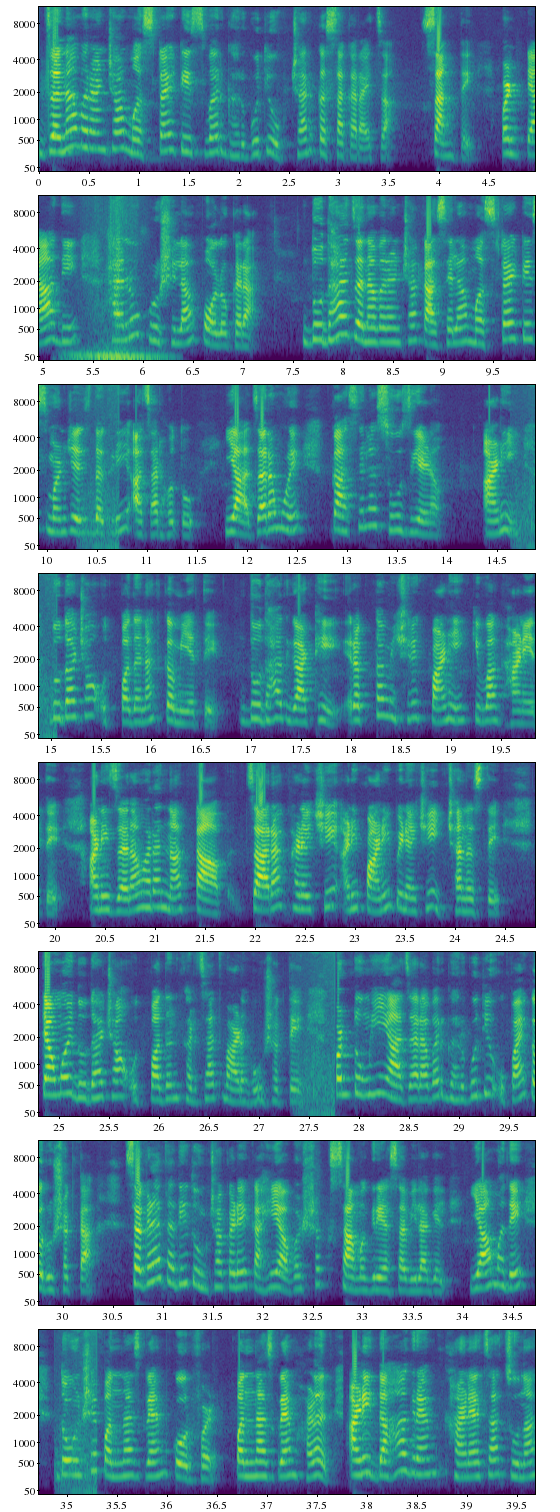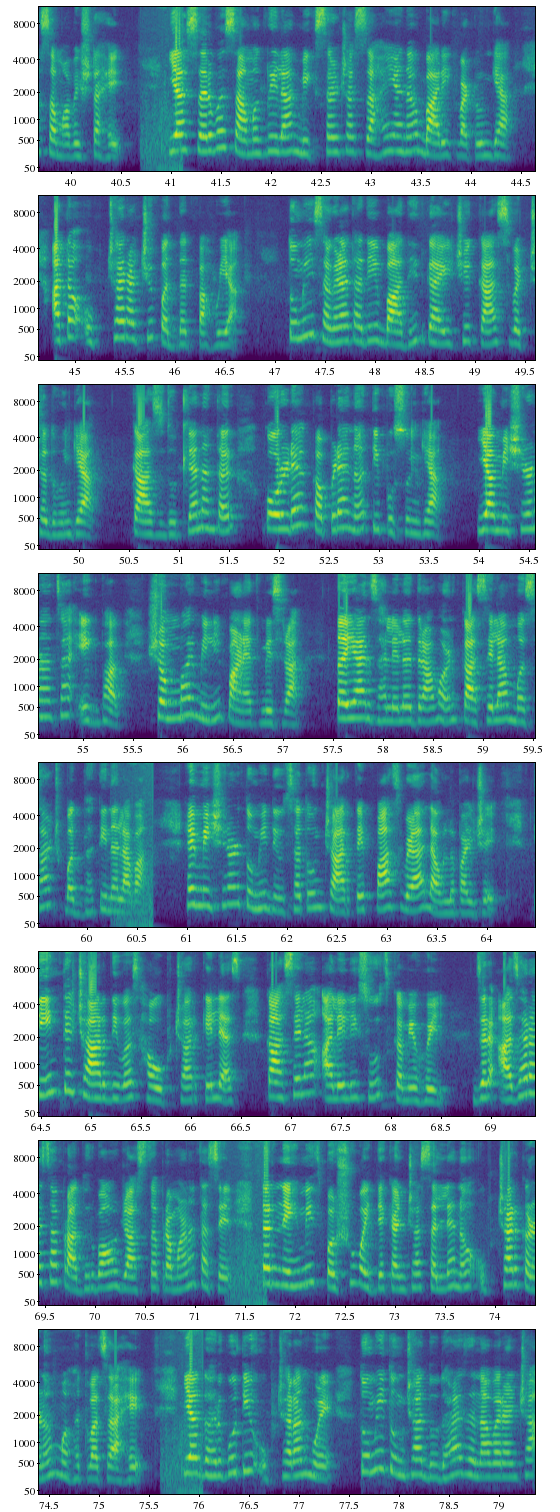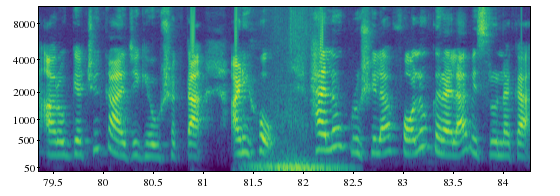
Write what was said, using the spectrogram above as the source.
जनावरांच्या मस्टायटिसवर घरगुती उपचार कसा करायचा? सांगते. पण त्याआधी हॅलो कृषीला फॉलो करा. दुधाळ जनावरांच्या कासेला मस्टायटिस म्हणजेच दगडी आजार होतो. या आजारामुळे कासेला सूज येणं आणि दुधाच्या उत्पादनात कमी येते. दुधात गाठी रक्तमिश्रित पाणी किंवा घाण येते आणि जनावरांना ताप चारा खाण्याची आणि पाणी पिण्याची इच्छा नसते. त्यामुळे दुधाच्या उत्पादन खर्चात वाढ होऊ शकते. पण तुम्ही या आजारावर घरगुती उपाय करू शकता. सगळ्यात आधी तुमच्याकडे काही आवश्यक सामग्री असावी लागेल. यामध्ये दोनशे पन्नास ग्रॅम कोरफड पन्नास ग्रॅम हळद आणि दहा ग्रॅम खाण्याचा चुना समाविष्ट आहे. या सर्व सामग्रीला मिक्सरच्या सहाय्यानं बारीक वाटून घ्या. आता उपचाराची पद्धत पाहूया. तुम्ही सगळ्यात आधी बाधित गायीची कास स्वच्छ धुवून घ्या. कास धुतल्यानंतर कोरड्या कपड्यानं ती पुसून घ्या. या मिश्रणाचा एक भाग शंभर मिली पाण्यात मिसळा. तयार झालेलं द्रावण कासेला मसाज पद्धतीनं लावा. हे मिश्रण तुम्ही दिवसातून चार ते पाच वेळा लावलं पाहिजे. तीन ते चार दिवस हा उपचार केल्यास कासेला आलेली सूज कमी होईल. जर आजाराचा प्रादुर्भाव जास्त प्रमाणात असेल तर नेहमीच पशुवैद्यकांच्या सल्ल्यानं उपचार करणं महत्त्वाचं आहे. या घरगुती उपचारांमुळे तुम्ही तुमच्या दुधाळ जनावरांच्या आरोग्याची काळजी घेऊ शकता. आणि हो हॅलो कृषीला फॉलो करायला विसरू नका.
